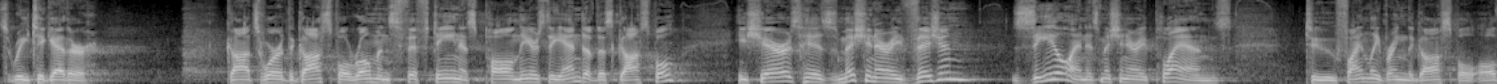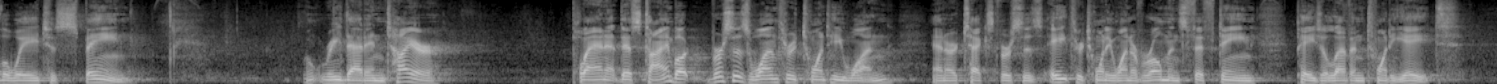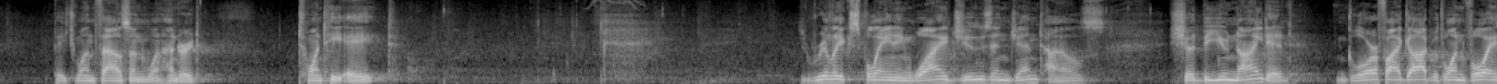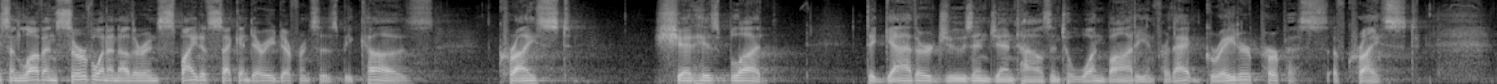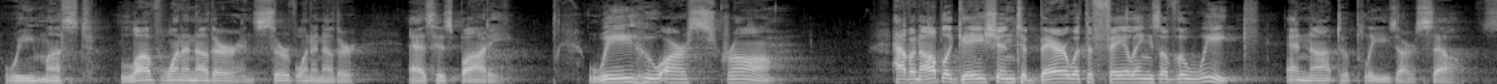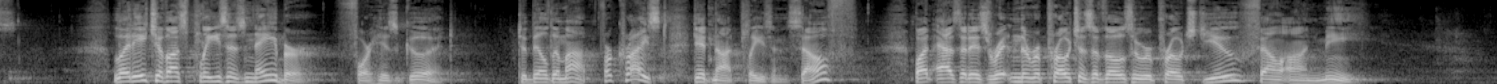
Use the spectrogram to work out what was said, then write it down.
Let's read together God's Word, the Gospel, Romans 15, as Paul nears the end of this Gospel. He shares his missionary vision, zeal, and his missionary plans to finally bring the Gospel all the way to Spain. We'll read that entire plan at this time, but verses 1 through 21 and our text verses 8 through 21 of Romans 15, page 1128 page 1128. Really explaining why Jews and Gentiles should be united and glorify God with one voice and love and serve one another in spite of secondary differences because Christ shed his blood to gather Jews and Gentiles into one body. And for that greater purpose of Christ, we must love one another and serve one another as his body. We who are strong have an obligation to bear with the failings of the weak and not to please ourselves. Let each of us please his neighbor for his good, to build him up. For Christ did not please himself, but as it is written, the reproaches of those who reproached you fell on me.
